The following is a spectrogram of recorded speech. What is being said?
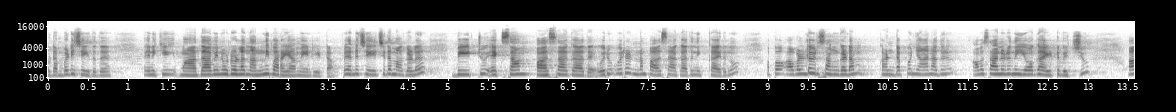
ഉടമ്പടി ചെയ്തത്. എനിക്ക് മാതാവിനോടുള്ള നന്ദി പറയാൻ വേണ്ടിയിട്ടാണ് അപ്പോൾ എന്റെ ചേച്ചിയുടെ മകൾ ബി ടു എക്സാം പാസ്സാകാതെ ഒരു ഒരെണ്ണം പാസ്സാകാതെ നിൽക്കായിരുന്നു അപ്പോൾ അവളുടെ ഒരു സങ്കടം കണ്ടപ്പോൾ ഞാൻ അതൊരു അവസാന ഒരു നിയോഗമായിട്ട് വെച്ചു. ആ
